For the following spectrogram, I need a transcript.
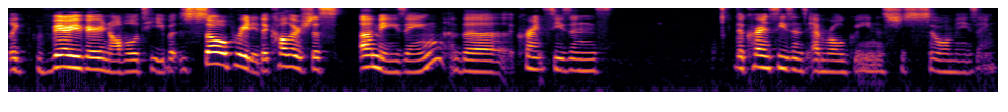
like very very novelty, but so pretty. The color is just amazing. The current season's the current season's emerald green is just so amazing.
